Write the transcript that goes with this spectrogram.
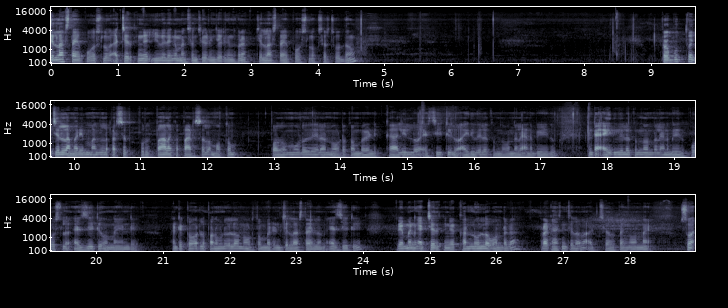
జిల్లా స్థాయి పోస్టులు అత్యధికంగా ఈ విధంగా మెన్షన్ చేయడం జరిగింది ఫ్రెండ్. జిల్లా స్థాయి పోస్టులు ఒకసారి చూద్దాం. ప్రభుత్వ జిల్లా మరియు మండల పరిషత్ పురపాలక పాఠశాల మొత్తం పదమూడు వేల నూట తొంభై రెండు ఖాళీల్లో ఎస్సీటీలో ఐదు వేల తొమ్మిది వందల ఎనభై ఐదు అంటే ఐదు వేల తొమ్మిది వందల ఎనభై ఐదు పోస్టులు ఎస్జిటి ఉన్నాయండి. అంటే టోటల్ పదమూడు వేల నూట తొంభై రెండు జిల్లా స్థాయిలో ఎస్జిటి రిమైనింగ్ అత్యధికంగా కర్నూలులో ఉండగా ప్రకాశం జిల్లాలో అత్యల్పంగా ఉన్నాయి. సో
